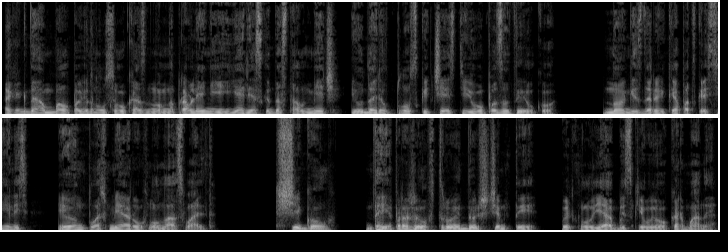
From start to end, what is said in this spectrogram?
а когда амбал повернулся в указанном направлении, я резко достал меч и ударил плоской частью его по затылку. Ноги здоровяка подкосились, и он плашмя рухнул на асфальт. «Щегол! Да я прожил втрое дольше, чем ты!» — фыркнул я, обыскивая его карманы.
